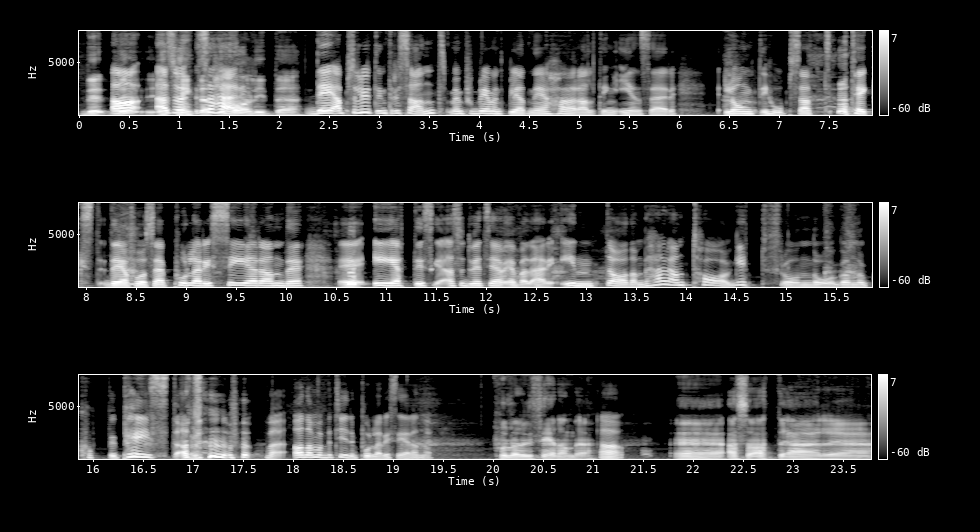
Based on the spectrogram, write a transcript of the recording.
det, det, ja, jag alltså, tänkte så att här. det var lite Det är absolut intressant men problemet blir att när jag hör allting i en så här långt ihopsatt text där jag får så polariserande, eh, etiska, alltså du vet så jag, jag bara det här är inte Adam, det här har han tagit från någon och copy-pastat. Adam vad betyder polariserande? Polariserande. Ja, Eh, alltså att det är eh,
